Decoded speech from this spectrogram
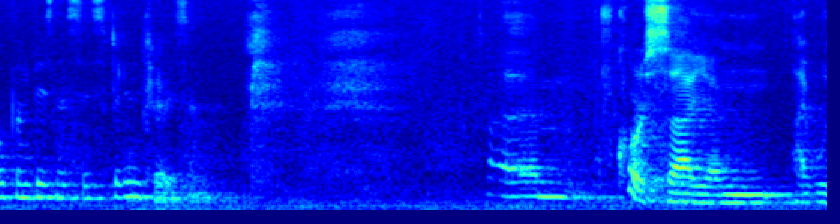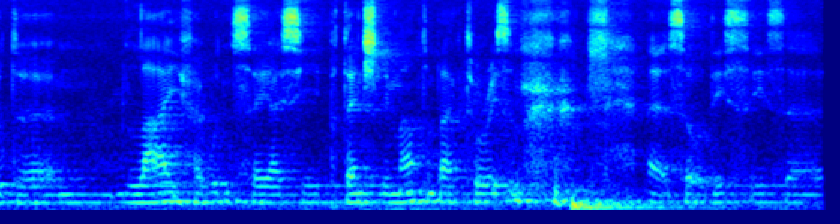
open businesses within Okay. tourism. Um, of course, I um, I would um, lie if I wouldn't say I see potentially mountain bike tourism. uh, so this is. Uh,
